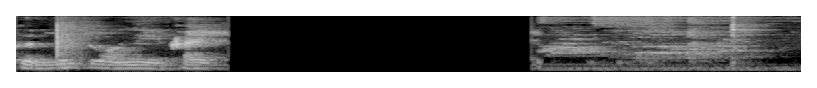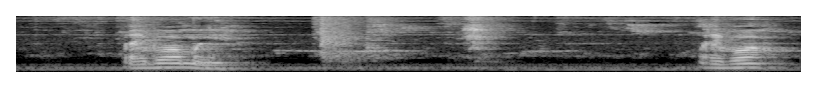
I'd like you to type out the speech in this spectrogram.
ขึ้นที่ช่วงนี้ใคร ไปบ่มื้อนี้ไปบ่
